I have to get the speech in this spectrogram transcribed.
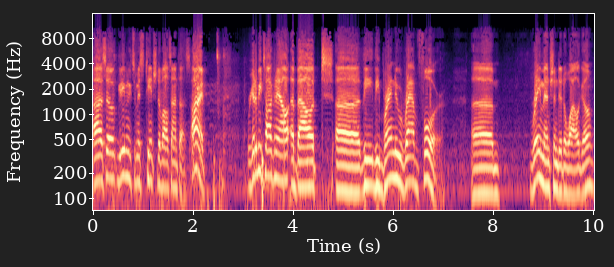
uh, so good evening to Miss Tinch Deval Santos. All right, we're going to be talking now about uh, the the brand new Rav Four. Um, Ray mentioned it a while ago.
